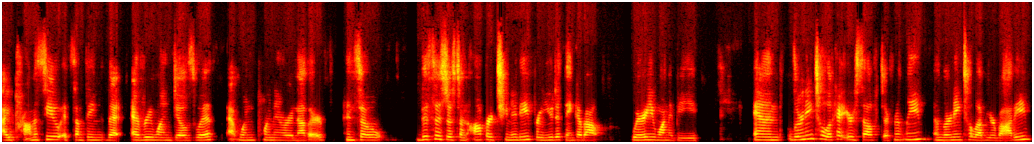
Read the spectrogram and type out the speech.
I promise you, it's something that everyone deals with at one point or another. And so this is just an opportunity for you to think about where you want to be and learning to look at yourself differently and learning to love your body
